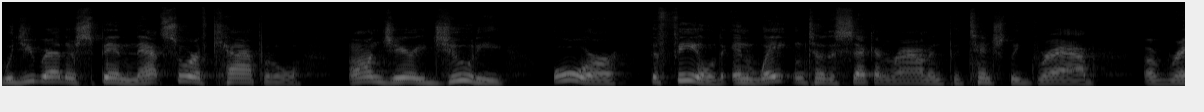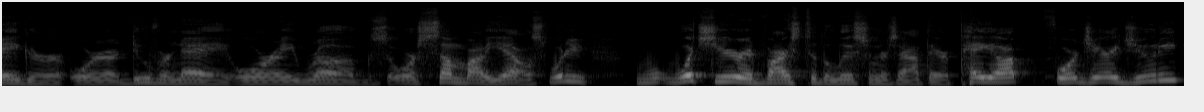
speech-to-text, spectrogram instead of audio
Would you rather spend that sort of capital on Jerry Jeudy or the field and wait until the second round and potentially grab a Reagor or a Duvernay or a Ruggs or somebody else. What do you what's your advice to the listeners out there? Pay up for Jerry Jeudy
